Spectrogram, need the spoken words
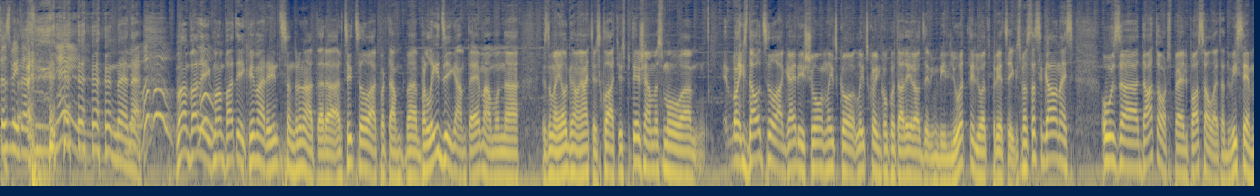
Tas bija tāds - nē, nē. Man patīk, man patīk. Vienmēr ir interesanti runāt ar, ar citu cilvēku par, tām, par līdzīgām tēmām. Un, uh, es domāju, ilgi nav jāķers klāt. Jo es patiešām esmu. Um, man liekas, daudz cilvēku gaidīja šo, un līdz ko, līdz ko viņi kaut ko tādu ieraudzīja, viņi bija ļoti, ļoti priecīgi. Vismaz tas ir galvenais uz uh, datorspēļu pasaulē. Tad visiem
